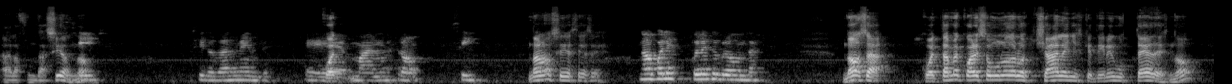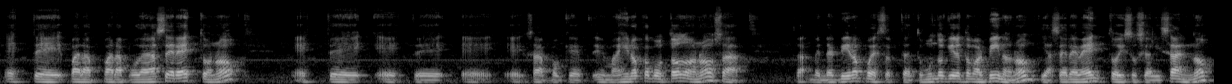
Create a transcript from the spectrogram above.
A la fundación, ¿no? Sí, sí totalmente. Eh, nuestro, sí. No, no, sí, sí, sí. No, ¿cuál es, ¿cuál es tu pregunta? No, o sea, cuéntame cuáles son uno de los challenges que tienen ustedes, ¿no? Este, para, para poder hacer esto, ¿no? Este, este, eh, eh, o sea, porque me imagino como todo, ¿no? O sea, vender vino, pues todo el mundo quiere tomar vino, ¿no? Y hacer eventos y socializar, ¿no?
